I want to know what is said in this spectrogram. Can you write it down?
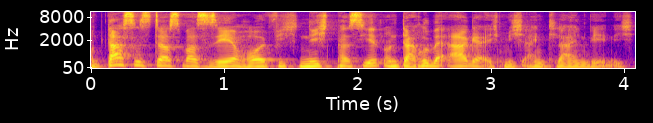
Und das ist das, was sehr häufig nicht passiert und darüber ärgere ich mich ein klein wenig.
